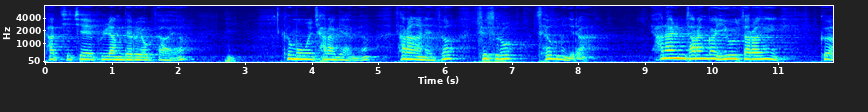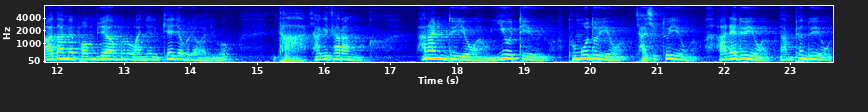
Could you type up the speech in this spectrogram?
각 지체의 분량대로 역사하여 그 몸을 자라게 하며 사랑 안에서 스스로 세우느니라. 하나님 사랑과 이웃 사랑이 그 아담의 범죄함으로 완전히 깨져버려가지고 다 자기 사랑 하나님도 이용하고 이웃도 이용하고 부모도 이용하고 자식도 이용하고 아내도 이용하고 남편도 이용하고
